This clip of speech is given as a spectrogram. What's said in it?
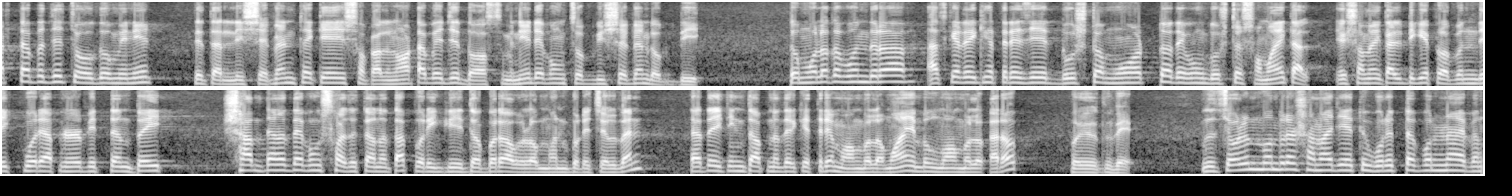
আটটা বেজে চৌদ্দ মিনিট, তেতাল্লিশ সেকেন্ড থেকে সকাল নটা বেজে দশ মিনিট এবং চব্বিশ সেকেন্ড অবধি। তো মূলত বন্ধুরা, আজকের এই ক্ষেত্রে যে দুষ্ট মুহূর্ত এবং দুষ্ট সময়কাল, এই সময়কালটিকে প্রবন্ধিক করে আপনারা বৃত্তান্তই সাবধানতা এবং সচেতনতা পরিগৃহীত করে অবলম্বন করে চলবেন। তাতেই কিন্তু আপনাদের ক্ষেত্রে মঙ্গলময় এবং মঙ্গলকারক হয়ে উঠবে। চলুন বন্ধুরা, সময় যেহেতু গুরুত্বপূর্ণ এবং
